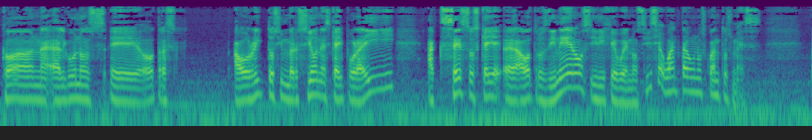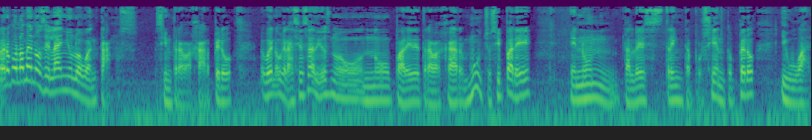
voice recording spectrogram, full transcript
con algunos eh, otras ahorritos, inversiones que hay por ahí, accesos que hay eh, a otros dineros y dije, bueno, sí se aguanta unos cuantos meses. Bueno, por lo menos el año lo aguantamos sin trabajar, pero bueno, gracias a Dios no, no paré de trabajar mucho, sí paré en un tal vez 30%, pero igual,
